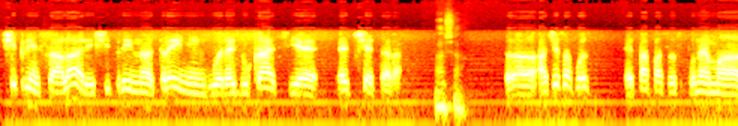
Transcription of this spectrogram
Și prin salarii, și prin uh, training-uri, educație, etc. Așa. Uh, acesta a fost etapa, să spunem, uh,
